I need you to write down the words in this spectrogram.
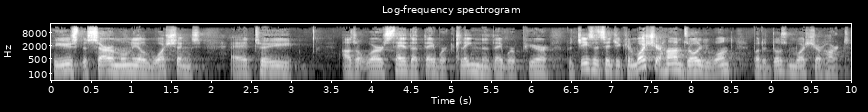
who used the ceremonial washings uh, to, as it were, say that they were clean, that they were pure. But Jesus said, You can wash your hands all you want, but it doesn't wash your heart.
